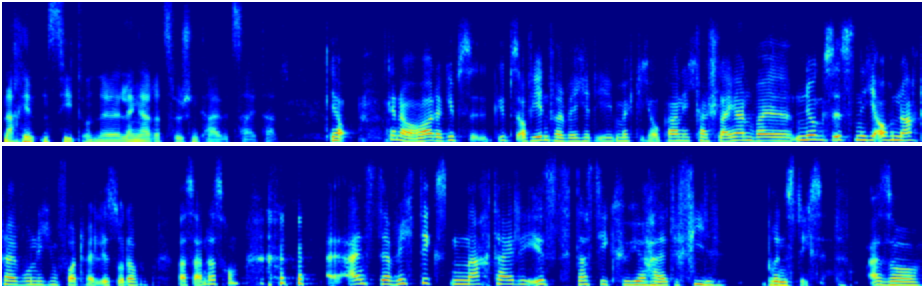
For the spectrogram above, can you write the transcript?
nach hinten zieht und eine längere Zwischenkalbezeit hat. Ja, genau. Da gibt es auf jeden Fall welche, die möchte ich auch gar nicht verschleiern, weil nirgends ist nicht auch ein Nachteil, wo nicht ein Vorteil ist oder was andersrum. Eins der wichtigsten Nachteile ist, dass die Kühe halt viel brünstig sind. Also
